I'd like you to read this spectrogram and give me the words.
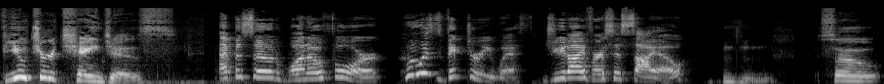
future changes. Episode 104. Who is Victory with? Judai versus Sayo. Mhm. So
